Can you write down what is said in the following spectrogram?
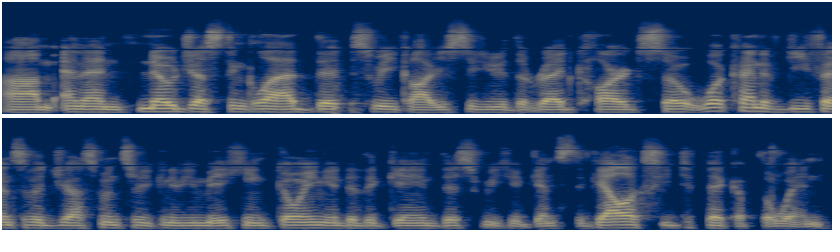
Um, and then no Justen Glad this week, obviously due to the red card. So what kind of defensive adjustments are you going to be making going into the game this week against the Galaxy to pick up the win?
